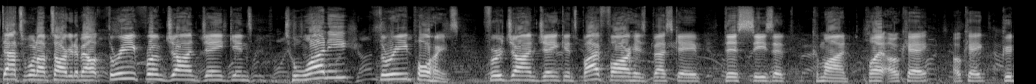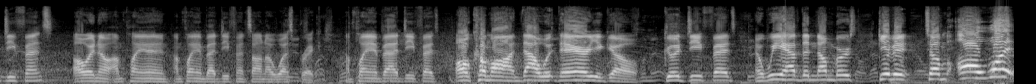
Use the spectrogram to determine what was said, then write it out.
That's what I'm talking about. Three from John Jenkins. 23 points for John Jenkins. By far his best game this season. Come on, play. Okay, okay, good defense. Oh wait, no, I'm playing. I'm playing bad defense on uh, a Westbrook. I'm playing bad defense. Oh come on, that would. There you go. Good defense, and we have the numbers. Give it to him. Oh what?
